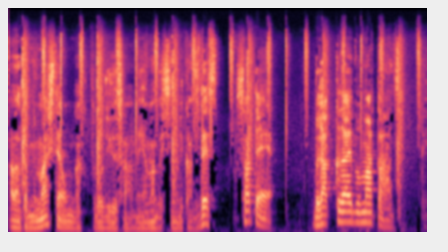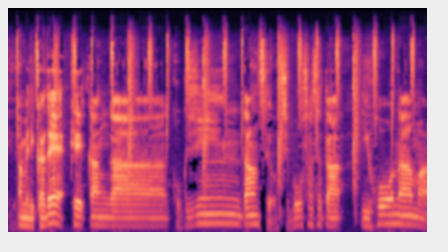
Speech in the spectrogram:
改めまして音楽プロデューサーの山口のりかずです。さて、ブラックライブマターズっていうアメリカで警官が黒人男性を死亡させた違法な、まあ、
